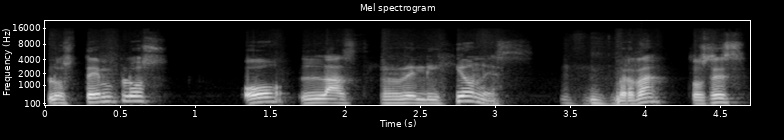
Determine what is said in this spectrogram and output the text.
los templos o las religiones, ¿verdad? Entonces,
